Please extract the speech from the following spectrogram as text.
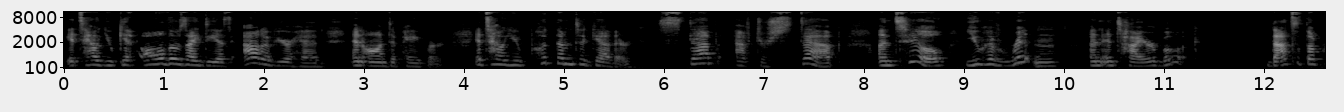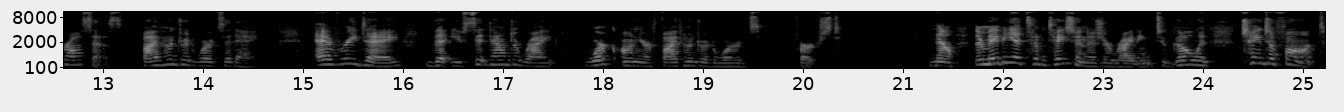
It's how you get all those ideas out of your head and onto paper. It's how you put them together step after step until you have written an entire book. That's the process, 500 words a day. Every day that you sit down to write, work on your 500 words first. Now, there may be a temptation as you're writing to go and change a font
